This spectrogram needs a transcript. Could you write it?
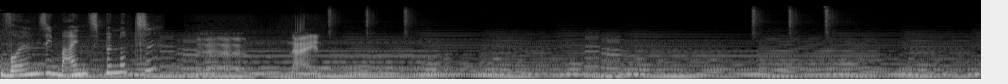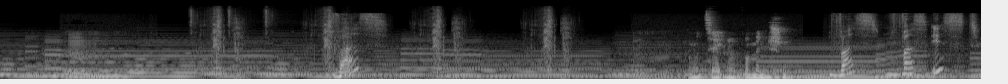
Wollen Sie meins benutzen? Ähm, nein. Hm. Was? Eine Zeichnung von Menschen. Was? Was ist?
